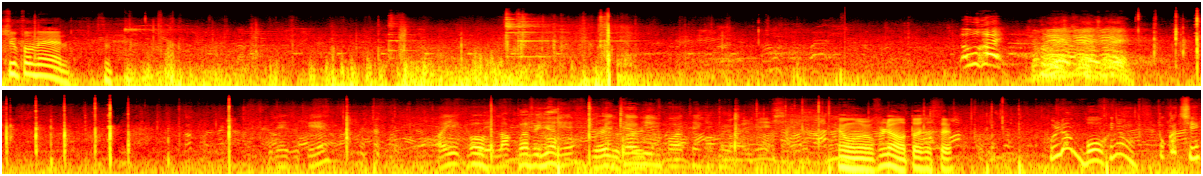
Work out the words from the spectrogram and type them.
슈퍼맨. Oh, perfect, yeah. Tell him for taking 형 오늘 훈련 어떠셨어요? 훈련 뭐 그냥 똑같이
